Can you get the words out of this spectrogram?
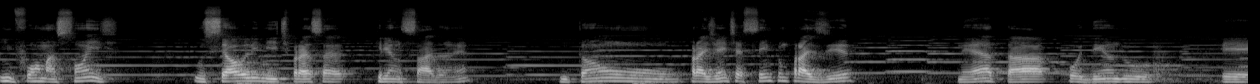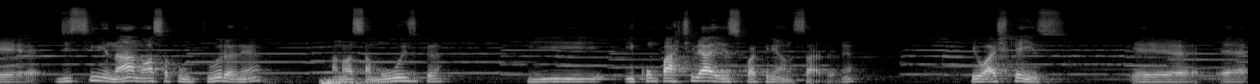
informações, o céu é o limite para essa criançada, né? Então, para a gente é sempre um prazer, né, tá podendo é, disseminar a nossa cultura, né, a nossa música e, e compartilhar isso com a criançada, né? Eu acho que é isso é, é,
